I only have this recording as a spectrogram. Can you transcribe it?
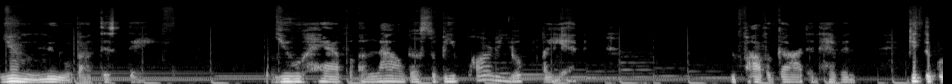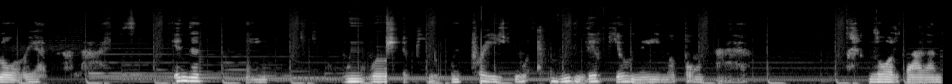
You knew about this day. You have allowed us to be part of your plan. And Father God in heaven, get the glory out of our lives. In the name, we worship you, we praise you, and we lift your name up on high. Lord God, I'm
